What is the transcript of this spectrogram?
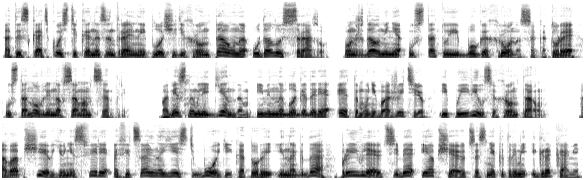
Отыскать Костика на центральной площади Хронтауна удалось сразу. Он ждал меня у статуи бога Хроноса, которая установлена в самом центре. По местным легендам, именно благодаря этому небожителю и появился Хронтаун. А вообще в юнисфере официально есть боги, которые иногда проявляют себя и общаются с некоторыми игроками,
